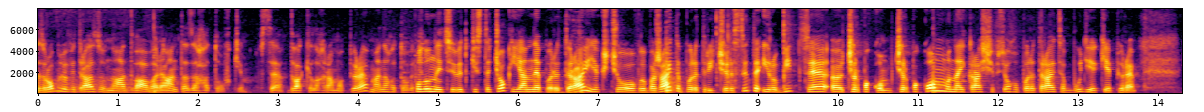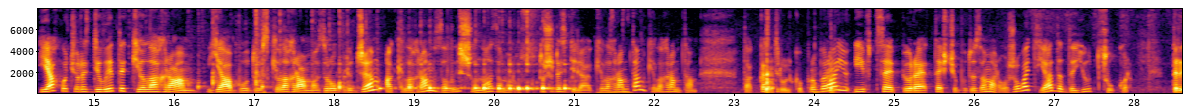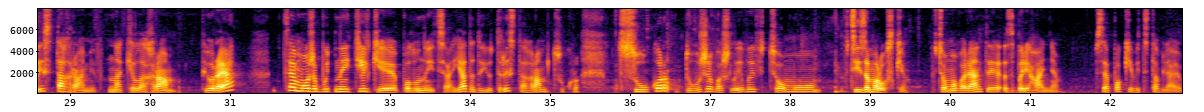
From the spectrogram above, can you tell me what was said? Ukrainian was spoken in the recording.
Зроблю відразу на два варіанти заготовки. Все, 2 кг пюре в мене готове. Полуницю від кісточок я не перетираю. Якщо ви бажаєте, перетріть через сито і робіть це е, черпаком. Черпаком найкраще всього перетирається будь-яке пюре. Я хочу розділити кілограм. Я буду з кілограма зроблю джем, а кілограм залишу на заморозку. Тож розділяю кілограм там, кілограм там. Так, кастрюльку пробираю і в це пюре, те, що буду заморожувати, я додаю цукор. 300 грамів на кілограм пюре. Це може бути не тільки полуниця. Я додаю 300 грам цукру. Цукор дуже важливий в цьому, в цій заморозці, в цьому варіанті зберігання. Все поки відставляю.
